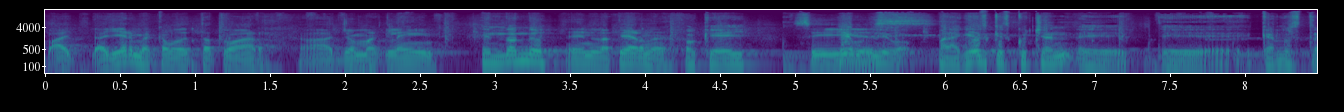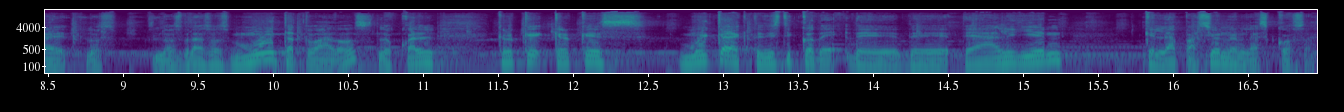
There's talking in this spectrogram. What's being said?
a- ayer me acabo de tatuar a John McClane ¿En dónde? en la pierna. Ok. Sí, Digo, es- digo, para aquellos que escuchan, eh, eh, Carlos trae los, los brazos muy tatuados, lo cual creo que, creo que es muy característico de, de- de- de alguien que le apasionan las cosas.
